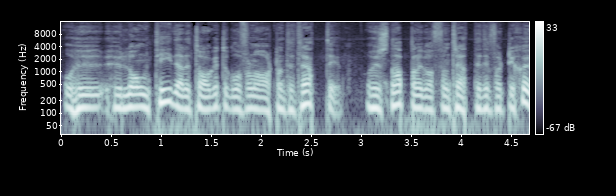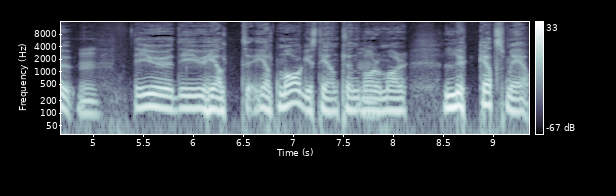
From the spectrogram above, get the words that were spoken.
och hur, hur lång tid det hade tagit att gå från 18 till 30 och hur snabbt man hade gått från 30 till 47. mm. Det är ju, det är ju helt, helt magiskt egentligen Mm. vad de har lyckats med.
